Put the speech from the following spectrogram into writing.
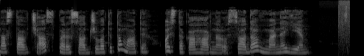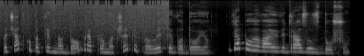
Настав час пересаджувати томати. Ось така гарна розсада в мене є. Спочатку потрібно добре промочити, пролити водою. Я поливаю відразу з душу.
